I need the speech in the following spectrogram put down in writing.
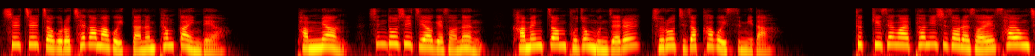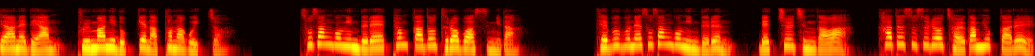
실질적으로 체감하고 있다는 평가인데요. 반면 신도시 지역에서는 가맹점 부족 문제를 주로 지적하고 있습니다. 특히 생활 편의시설에서의 사용 제한에 대한 불만이 높게 나타나고 있죠. 소상공인들의 평가도 들어보았습니다. 대부분의 소상공인들은 매출 증가와 카드 수수료 절감 효과를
